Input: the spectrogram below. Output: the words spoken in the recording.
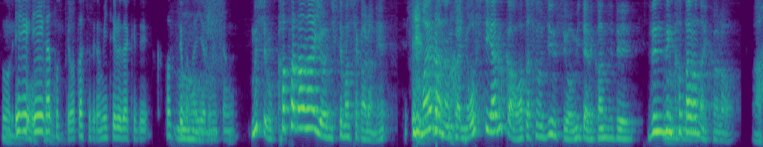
その、映画として私たちが見てるだけで語ってはないやろみたいな。むしろ語らないようにしてましたからね。お前らなんかに押してやるか、私の人生を、みたいな感じで、全然語らないから。あ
